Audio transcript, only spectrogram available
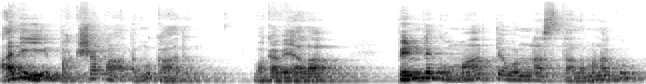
అది పక్షపాతము కాదు. ఒకవేళ పెండ్లి కుమార్తె ఉన్న స్థలమునకు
